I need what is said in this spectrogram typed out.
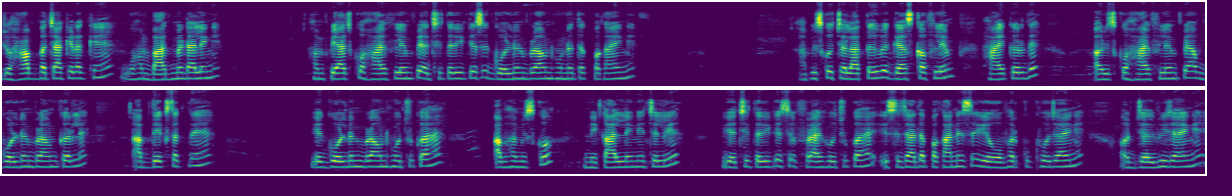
जो हाफ़ बचा के रखे हैं, वो हम बाद में डालेंगे। हम प्याज को हाई फ्लेम पे अच्छी तरीके से गोल्डन ब्राउन होने तक पकाएँगे। आप इसको चलाते हुए गैस का फ्लेम हाई कर दें और इसको हाई फ्लेम पे आप गोल्डन ब्राउन कर लें। आप देख सकते हैं, ये गोल्डन ब्राउन हो चुका है। अब हम इसको निकाल लेंगे, चलिए। ये अच्छी तरीके से फ्राई हो चुका है। इससे ज़्यादा पकाने से ये ओवर कुक हो जाएँगे और जल भी जाएँगे।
